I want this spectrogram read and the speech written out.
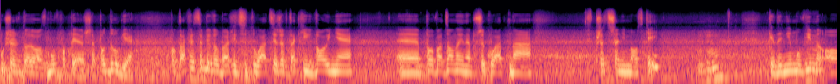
usiąść do rozmów, po pierwsze. Po drugie, potrafię sobie wyobrazić sytuację, że w takiej wojnie e, prowadzonej na przykład na, w przestrzeni morskiej, kiedy nie mówimy o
